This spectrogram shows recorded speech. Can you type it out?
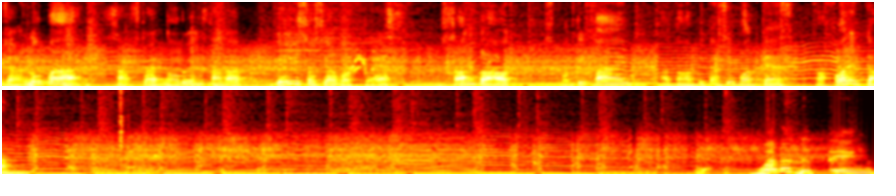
Jangan lupa subscribe Ngobrolin Startup Daily Social Podcast di SoundCloud, Spotify, atau aplikasi podcast favorit kamu. one of the things,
